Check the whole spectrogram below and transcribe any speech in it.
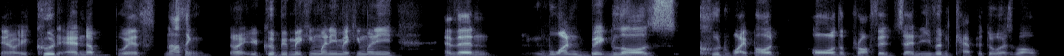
you know it could end up with nothing right you could be making money making money and then one big loss could wipe out all the profits and even capital as well.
